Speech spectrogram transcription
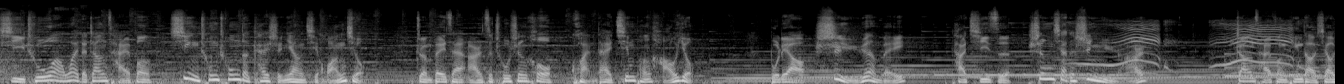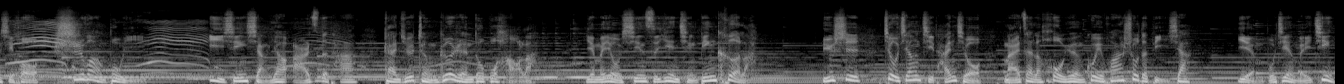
喜出望外的张裁缝兴冲冲地开始酿起黄酒，准备在儿子出生后款待亲朋好友。不料事与愿违，他妻子生下的是女儿。张裁缝听到消息后失望不已，一心想要儿子的他，感觉整个人都不好了，也没有心思宴请宾客了。于是就将几坛酒埋在了后院桂花树的底下，眼不见为净。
